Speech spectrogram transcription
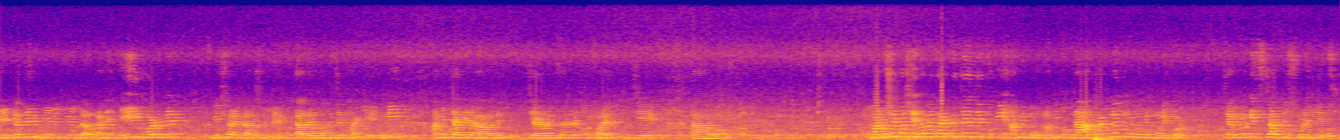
এইটা দিয়ে বিল দিয়ে দাও। মানে এই ধরনের বিষয়টা আসলে তাদের মধ্যে যে থাকে। উনি, আমি জানি না আমাদের চেয়ারম্যান স্যাররা কি হয়, যে এভাবে থাকতে যে তুমি, আমি আমি না থাকলেও তুমি আমাকে মনে করো। যে আমি তোমাকে এস্টাবলিশ করে দিয়েছি।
